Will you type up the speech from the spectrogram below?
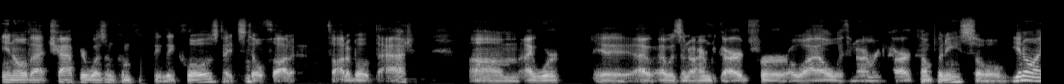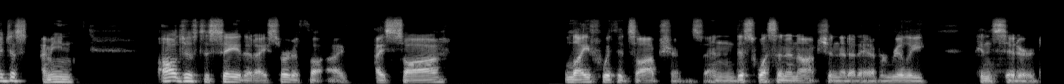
you know that chapter wasn't completely closed. I'd still thought thought about that. Um, I worked I, I, was an armed guard for a while with an armored car company. So, you know, I just, I mean, all just to say that I sort of thought I, I saw life with its options, and this wasn't an option that I'd ever really considered.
